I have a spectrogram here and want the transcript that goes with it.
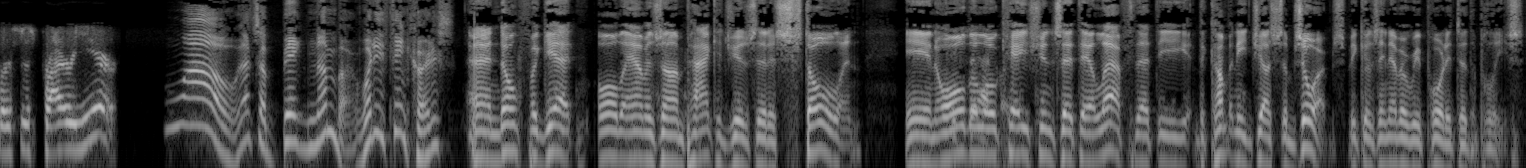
versus prior year. Wow, that's a big number. What do you think, Curtis? And don't forget all the Amazon packages that are stolen in all exactly. the locations that they're left that the, the company just absorbs because they never reported to the police.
